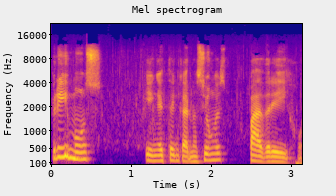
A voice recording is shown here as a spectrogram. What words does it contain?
primos, y en esta encarnación es padre-hijo.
